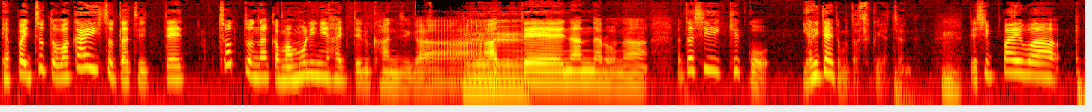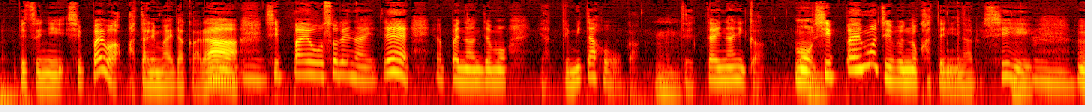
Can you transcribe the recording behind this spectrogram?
やっぱりちょっと若い人たちってちょっとなんか守りに入ってる感じがあってなんだろうな。私結構やりたいと思ったらすぐやっちゃうんです。うん、で失敗は別に失敗は当たり前だから、うんうん、失敗を恐れないでやっぱり何でもやってみた方が絶対何かもう失敗も自分の糧になるし、うん、う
